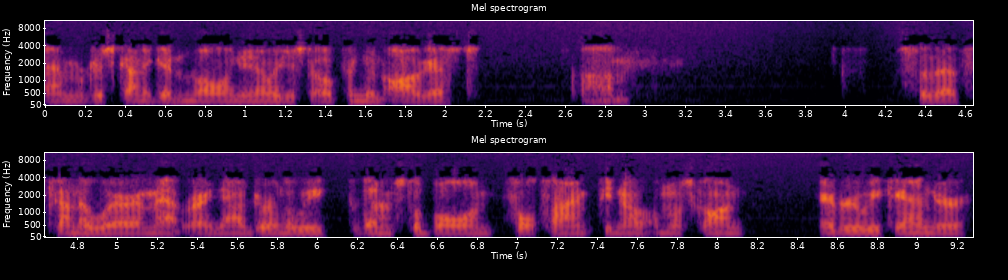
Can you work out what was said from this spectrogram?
and we're just kind of getting rolling. You know, we just opened in August. Um, so that's kind of where I'm at right now during the week. But then I'm still bowling full time. You know, almost gone every weekend. Or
